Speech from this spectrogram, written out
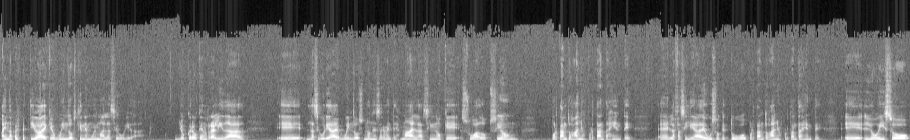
hay una perspectiva de que Windows tiene muy mala seguridad. Yo creo que en realidad eh, la seguridad de Windows no necesariamente es mala, sino que su adopción por tantos años, por tanta gente, eh, la facilidad de uso que tuvo por tantos años, por tanta gente, eh, lo hizo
